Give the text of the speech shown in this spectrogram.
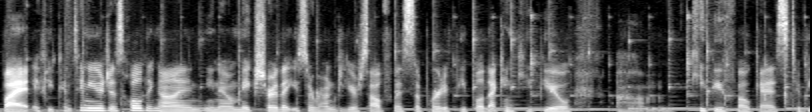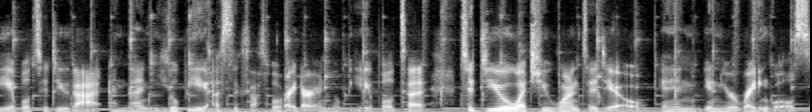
But if you continue just holding on, you know, make sure that you surround yourself with supportive people that can keep you um, keep you focused to be able to do that and then you'll be a successful writer and you'll be able to to do what you want to do in in your writing goals.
